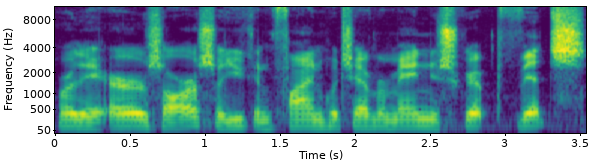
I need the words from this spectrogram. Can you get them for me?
where the errors are so you can find whichever manuscript fits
